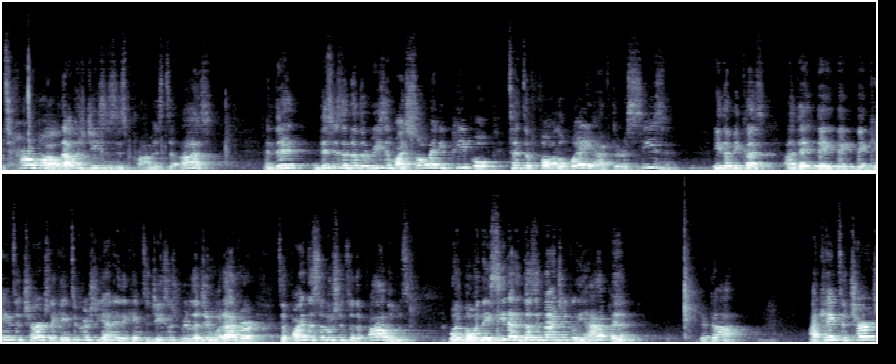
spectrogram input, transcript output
turmoil. That was Jesus' promise to us. And there, this is another reason why so many people tend to fall away after a season. Either because uh, they, they, they, they came to church, they came to Christianity, they came to Jesus, religion, whatever, to find the solution to the problems. When, but when they see that it doesn't magically happen, they're gone. I came to church,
